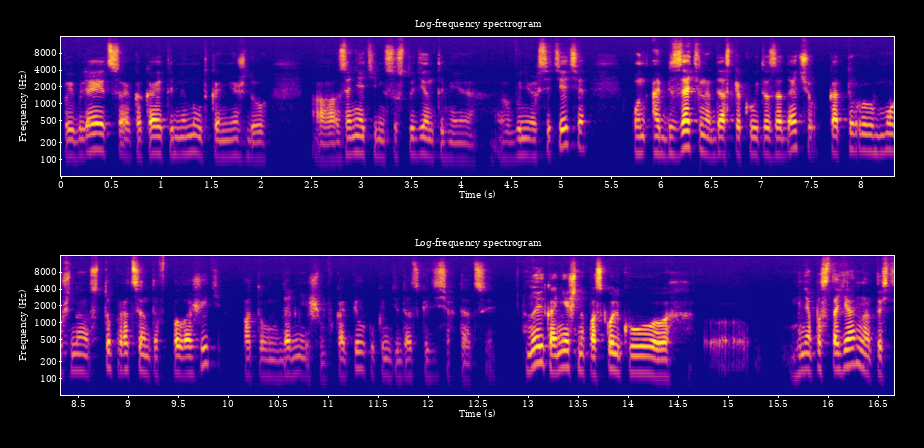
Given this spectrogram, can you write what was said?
появляется какая-то минутка между занятиями со студентами в университете, он обязательно даст какую-то задачу, которую можно 100% положить потом в дальнейшем в копилку кандидатской диссертации. Ну и, конечно, поскольку э, меня постоянно, то есть,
